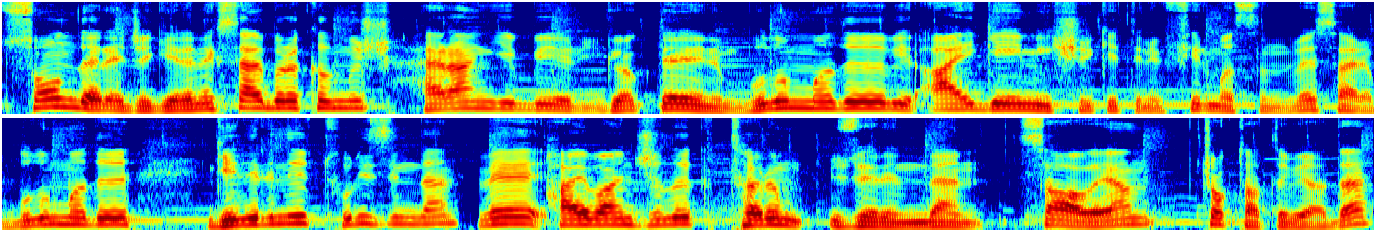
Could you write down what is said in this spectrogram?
son derece geleneksel bırakılmış herhangi bir gökdelenin bulunmadığı bir iGaming şirketinin firmasının vesaire bulunmadığı gelirini turizmden ve hayvancılık tarım üzerinden sağlayan çok tatlı bir ada.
